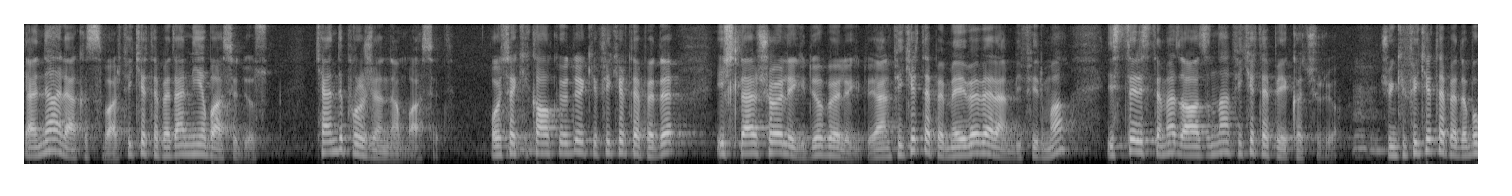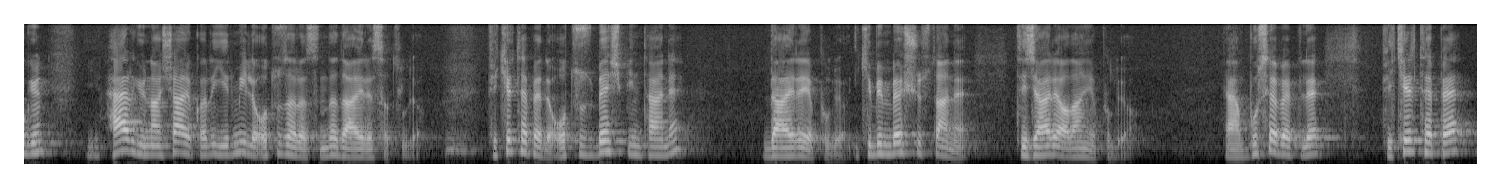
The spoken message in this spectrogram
yani ne alakası var? Fikirtepe'den niye bahsediyorsun? Kendi projenden bahset. Oysa ki kalkıyor diyor ki Fikirtepe'de işler şöyle gidiyor, böyle gidiyor. Yani Fikirtepe meyve veren bir firma ister istemez ağzından Fikirtepe'yi kaçırıyor. Çünkü Fikirtepe'de bugün her gün aşağı yukarı 20 ile 30 arasında daire satılıyor. Fikirtepe'de 35 bin tane daire yapılıyor. 2500 tane ticari alan yapılıyor. Yani bu sebeple Fikirtepe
